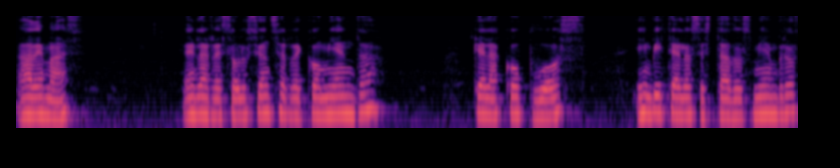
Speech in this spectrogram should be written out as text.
Además, en la resolución se recomienda que la COPUOS invite a los Estados miembros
